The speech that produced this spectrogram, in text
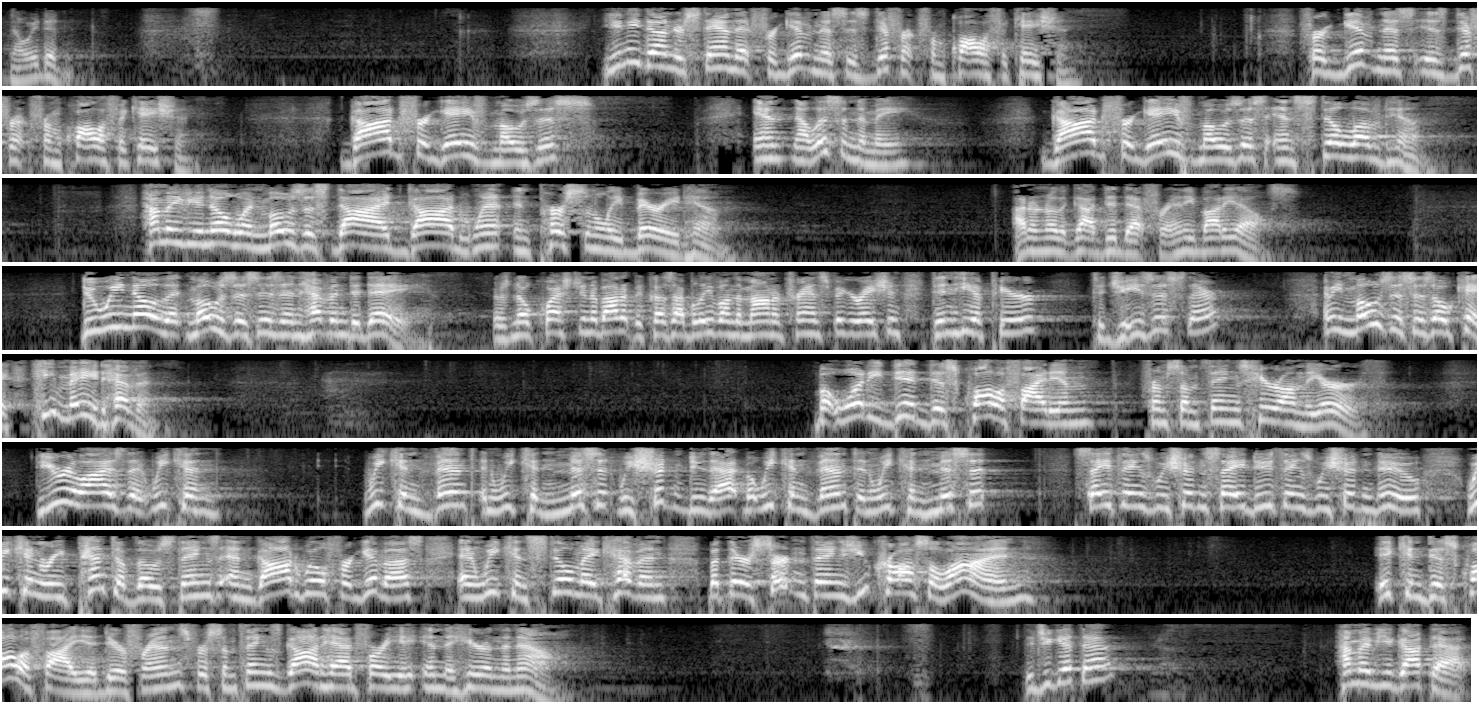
No, he didn't. You need to understand that forgiveness is different from qualification. Forgiveness is different from qualification. God forgave Moses, and now listen to me. God forgave Moses and still loved him. How many of you know when Moses died, God went and personally buried him? I don't know that God did that for anybody else. Do we know that Moses is in heaven today? There's no question about it because I believe on the Mount of Transfiguration, didn't he appear to Jesus there? I mean, Moses is okay. He made heaven. But what he did disqualified him from some things here on the earth. Do you realize that we can we can vent and we can miss it? We shouldn't do that, but we can vent and we can miss it. Say things we shouldn't say, do things we shouldn't do. We can repent of those things and God will forgive us and we can still make heaven, but there are certain things you cross a line it can disqualify you, dear friends, for some things God had for you in the here and the now. Did you get that? How many of you got that?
